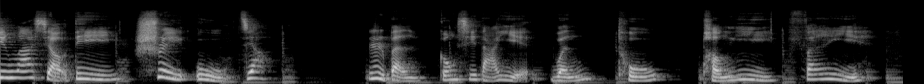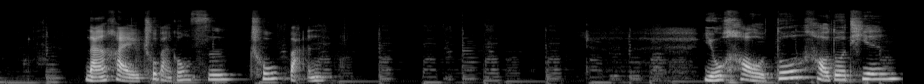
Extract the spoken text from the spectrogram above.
青蛙小弟睡午觉，日本宫西达也文图，彭毅翻译，南海出版公司出版。有好多好多天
